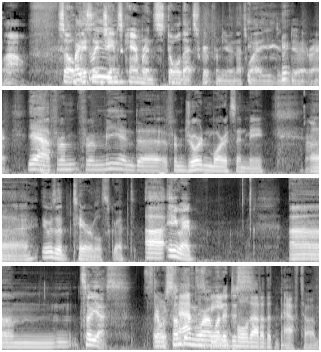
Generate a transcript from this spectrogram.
Wow. So My basically, three- James Cameron stole that script from you, and that's why you didn't do it, right? yeah, from from me and uh, from Jordan Morris and me. Uh, it was a terrible script. Uh, anyway, um, so yes, there was something Taft is more I wanted to pulled out of the bathtub.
